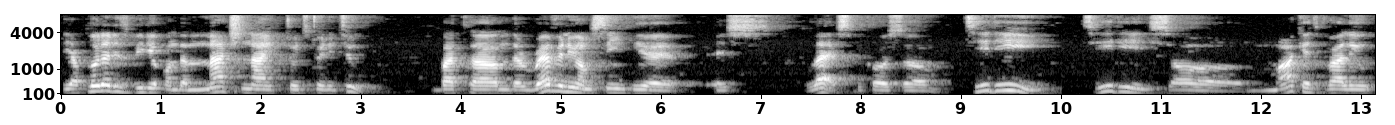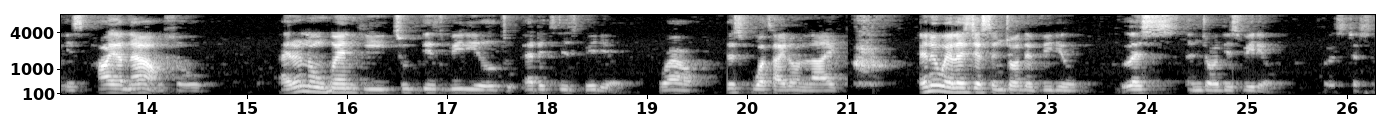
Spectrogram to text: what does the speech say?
he uploaded this video on the March 9, 2022. But um, the revenue I'm seeing here is less because um, TD TD's uh, market value is higher now. So I don't know when he took this video to edit this video. Wow, this is what I don't like. anyway, let's just enjoy the video. Let's enjoy this video. Let's just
